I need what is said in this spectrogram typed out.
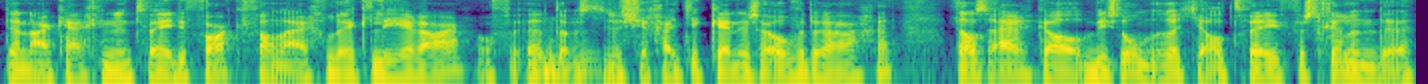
Daarna krijg je een tweede vak van eigenlijk leraar. Of, hè, Mhm. dus je gaat je kennis overdragen. Dat is eigenlijk al bijzonder dat je al twee verschillende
